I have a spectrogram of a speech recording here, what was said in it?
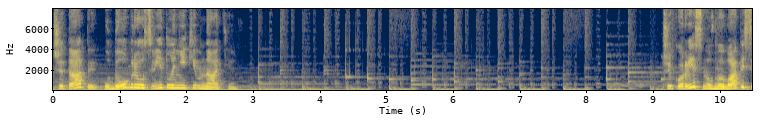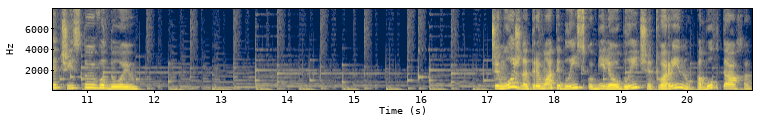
Читати у добре освітленій кімнаті. Чи корисно вмиватися чистою водою? Чи можна тримати близько біля обличчя тварину або птаха?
